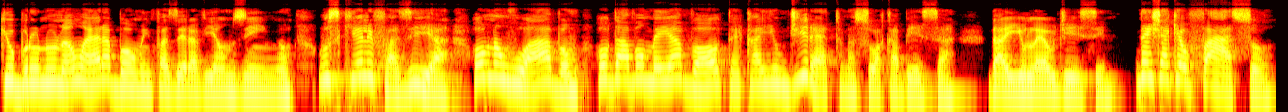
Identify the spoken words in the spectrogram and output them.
que o Bruno não era bom em fazer aviãozinho. Os que ele fazia ou não voavam ou davam meia volta e caíam direto na sua cabeça. Daí o Léo disse: Deixa que eu faço.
